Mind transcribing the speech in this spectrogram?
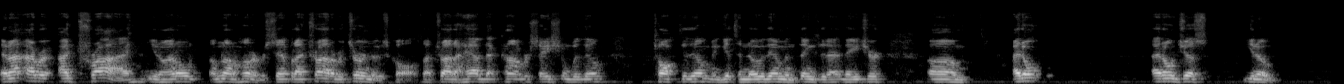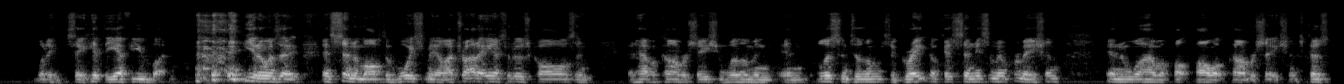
and I, I, I try. You know, I don't. I'm not 100, percent but I try to return those calls. I try to have that conversation with them, talk to them, and get to know them, and things of that nature. Um, I don't. I don't just you know what I say hit the fu button. you know, as I, and send them off to voicemail. I try to answer those calls and, and have a conversation with them and, and listen to them. So great. Okay. Send me some information and we'll have a follow-up conversations because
